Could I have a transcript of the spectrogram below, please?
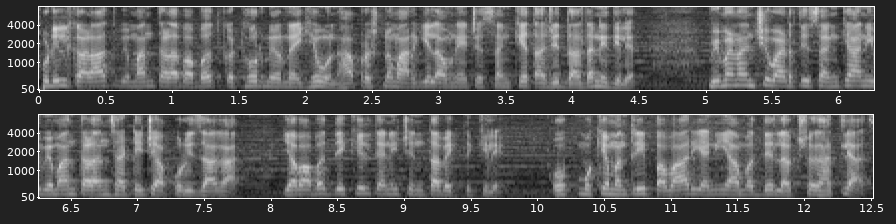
पुढील काळात विमानतळाबाबत कठोर निर्णय घेऊन हा प्रश्न मार्गी लावण्याचे संकेत अजितदादांनी दिलेत. विमानांची वाढती संख्या आणि विमानतळांसाठीची अपुरी जागा याबाबत देखील त्यांनी चिंता व्यक्त केली. उपमुख्यमंत्री पवार यांनी यामध्ये लक्ष घातल्यास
